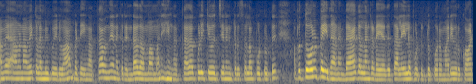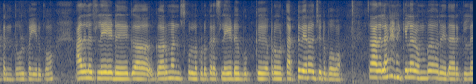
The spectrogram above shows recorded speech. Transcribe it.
அவன் அவனாவே கிளம்பி போயிடுவான். பட் எங்கள் அக்கா வந்து எனக்கு ரெண்டாவது அம்மா மாதிரி. எங்கள் அக்கா தான் குளிக்க வச்சு எனக்கு ட்ரெஸ் எல்லாம் போட்டுவிட்டு அப்போ தோல் பை தானே பேகெல்லாம் கிடையாது. தலையில் போட்டுக்கிட்டு போகிற மாதிரி ஒரு காட்டன் தோல் பை இருக்கும். அதில் ஸ்லேடு க கவர்மெண்ட் ஸ்கூலில் கொடுக்குற ஸ்லேடு புக்கு அப்புறம் ஒரு தட்டு வேற வச்சுட்டு போவோம். ஸோ அதெல்லாம் நினைக்கல. ரொம்ப ஒரு இதாக இருக்குல்ல.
